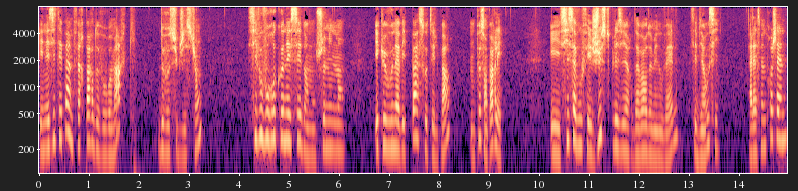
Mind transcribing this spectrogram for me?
Et n'hésitez pas à me faire part de vos remarques, de vos suggestions. Si vous vous reconnaissez dans mon cheminement et que vous n'avez pas sauté le pas, on peut s'en parler. Et si ça vous fait juste plaisir d'avoir de mes nouvelles, c'est bien aussi. À la semaine prochaine!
